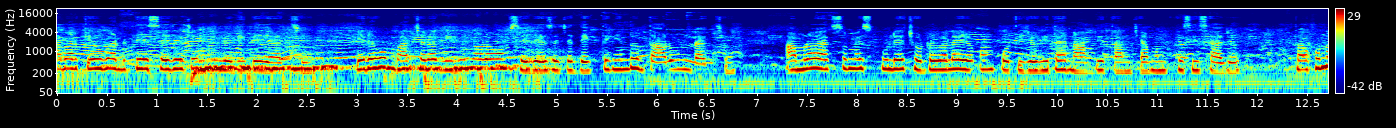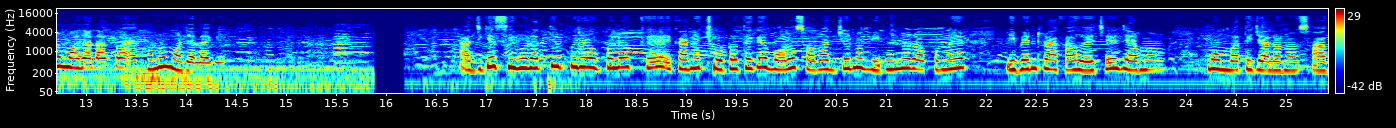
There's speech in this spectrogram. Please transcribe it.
আবার কেউ বা সেজেছে পুজো দিতে যাচ্ছে। এরকম বাচ্চারা বিভিন্ন রকম সেজে এসেছে, দেখতে কিন্তু দারুণ লাগছে। আমরাও একসময় স্কুলে ছোটোবেলায় এরকম প্রতিযোগিতায় নাম দিতাম, যেমন খুশি সাজো। তখনও মজা লাগতো, এখনও মজা লাগে। আজকে শিবরাত্রি পূজা উপলক্ষে এখানে ছোট থেকে বড় সবার জন্য বিভিন্ন রকমের ইভেন্ট রাখা হয়েছে, যেমন মোমবাতি জ্বালানো, শাঁখ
